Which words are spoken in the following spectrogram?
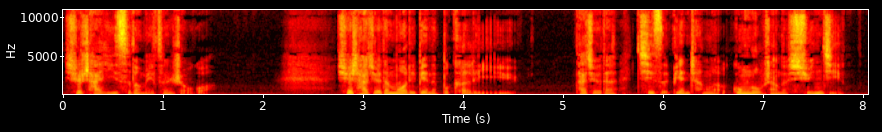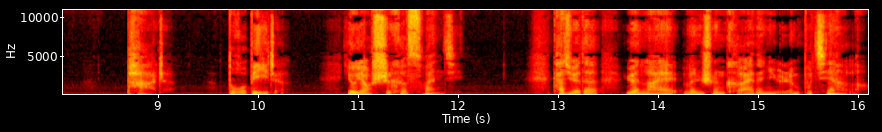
薛茶一次都没遵守过。薛茶觉得茉莉变得不可理喻，他觉得妻子变成了公路上的巡警，怕着，躲避着，又要时刻算计。他觉得原来温顺可爱的女人不见了，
